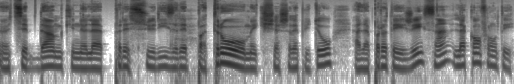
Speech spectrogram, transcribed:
un type d'homme qui ne la pressuriserait pas trop, mais qui chercherait plutôt à la protéger sans la confronter.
